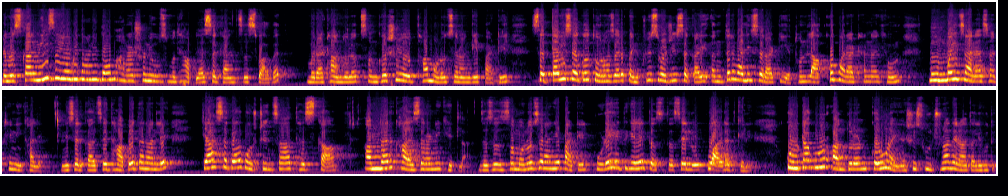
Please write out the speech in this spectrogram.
नमस्कार मी संयोगिता आणि द महाराष्ट्र न्यूजमध्ये आपल्या सगळ्यांचं स्वागत. मराठा आंदोलक संघर्ष योद्धा मनोज सरांगे पाटील सत्तावीस ऑगस्ट दोन हजार पंचवीस रोजी सकाळी अंतरवाली सराटी येथून लाखो मराठ्यांना घेऊन मुंबईत जाण्यासाठी निघाले आणि सरकारचे धाबे आणले या सगळ्या गोष्टींचा धसका आमदार खासदारांनी घेतला. जसं जसं मनोज सरांगे पाटील पुढे येत गेले तस तसे लोक वाढत गेले. कोर्टाकडून आंदोलन करू नये अशी सूचना देण्यात आली होती.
